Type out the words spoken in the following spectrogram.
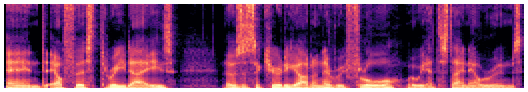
And our first three days, there was a security guard on every floor where we had to stay in our rooms.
